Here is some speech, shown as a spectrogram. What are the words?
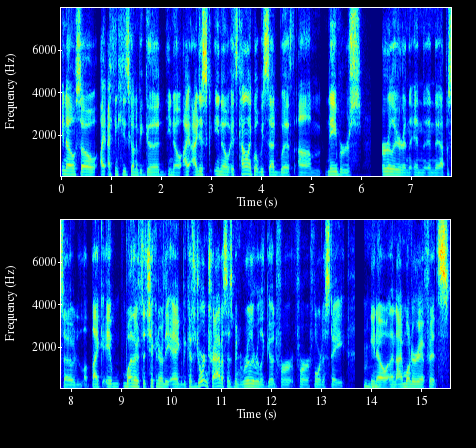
You know so i i think he's going to be good. You know i i just you know it's kind of like what we said with um Nabers earlier in the in, in the episode, like it, whether it's the chicken or the egg, because Jordan Travis has been really really good for for Florida State, mm-hmm. you know, and I wonder if it's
